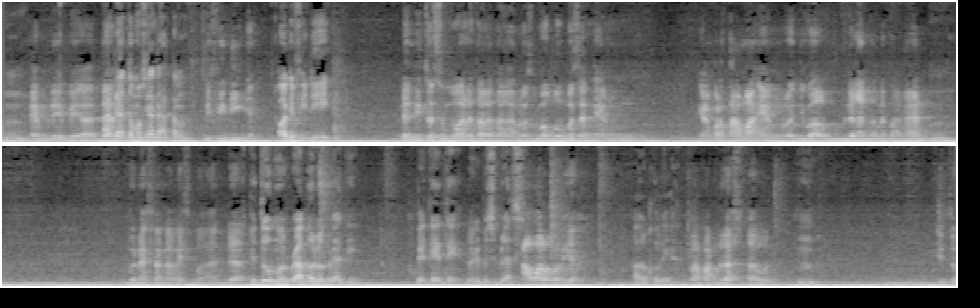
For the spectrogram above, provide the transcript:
Hmm. MDB ada, ada tuh maksudnya datang DVD-nya. oh DVD Dan itu semua ada tanda tangan lo semua. Gua mesen yang yang pertama yang lo jual dengan tanda tangan. hmm. Gua nasionalisme ada. itu umur berapa lo berarti BTT 2011 Awal kuliah awal kuliah 18 tahun. hmm. Itu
